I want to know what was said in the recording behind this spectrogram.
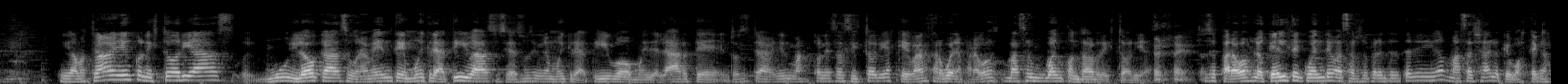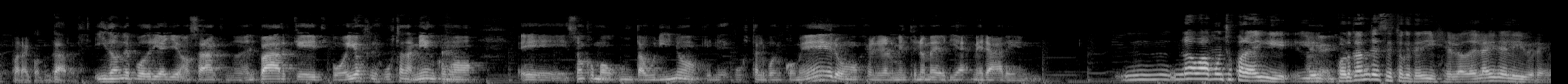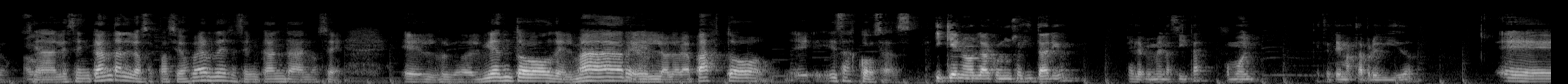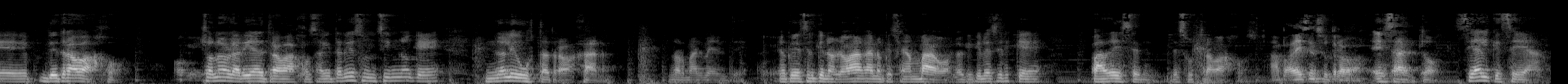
Digamos, te va a venir con historias muy locas, seguramente, muy creativas, o sea, es un signo muy creativo, muy del arte, entonces te va a venir más con esas historias que van a estar buenas para vos, va a ser un buen contador de historias. Perfecto. Entonces, para vos lo que él te cuente va a ser súper entretenido, más allá de lo que vos tengas para contar. ¿Y dónde podría llevar? O sea, en el parque, tipo, ellos les gusta también como... eh, ¿Son como un taurino que les gusta el buen comer o generalmente no me debería esmerar en... Mm, No va mucho por ahí. Lo importante es esto que te dije, lo del aire libre. O sea, les encantan los espacios verdes, les encanta, no sé, el ruido del viento, del mar, el olor a pasto, eh, esas cosas. ¿Y qué no hablar con un Sagitario en la primera cita? Como el- este tema está prohibido. Eh, de trabajo. Yo no hablaría de trabajo. Sagitario es un signo que no le gusta trabajar normalmente. No quiere decir que no lo hagan o que sean vagos. Lo que quiero decir es que padecen de sus trabajos. Ah, padecen su trabajo. Exacto. Sea el que sea,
